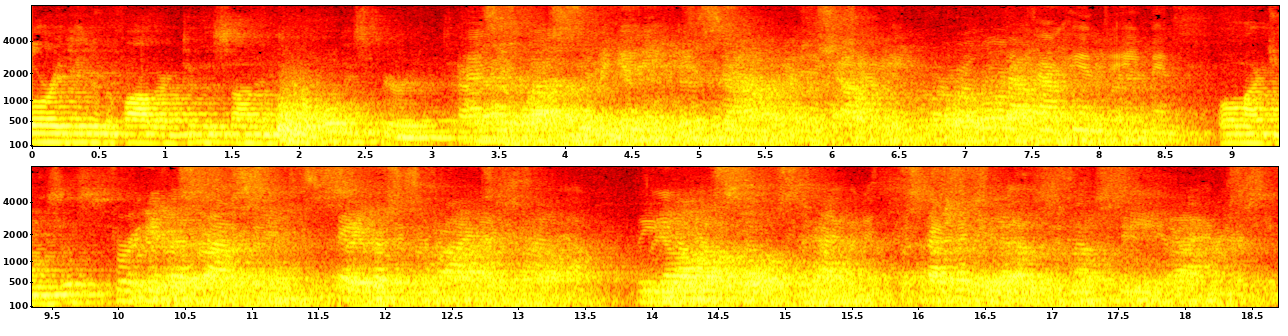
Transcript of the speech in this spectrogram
Glory be to the Father, and to the Son, and to the Holy Spirit. As it was in the beginning, is now, and ever shall be, world without end. Amen. O my Jesus, Forgive us our sins, save us from the fires of hell. Lead all souls to heaven, especially those who most need thy mercy.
